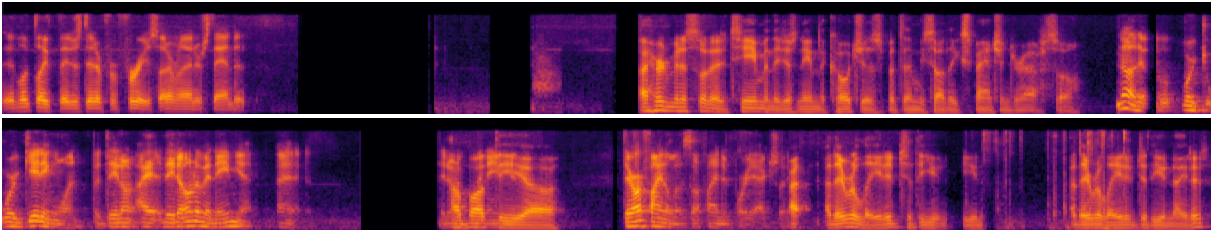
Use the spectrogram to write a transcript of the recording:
It looked like they just did it for free, so I don't really understand it. I heard Minnesota had a team and they just named the coaches, but then we saw the expansion draft. So No, we're we're getting one, but they don't. I they don't have a name yet. I, they don't how have a about name the? yet. Uh, There are finalists. I'll find it for you actually. are, are they related to the? Un- Un- Are they related to the United?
